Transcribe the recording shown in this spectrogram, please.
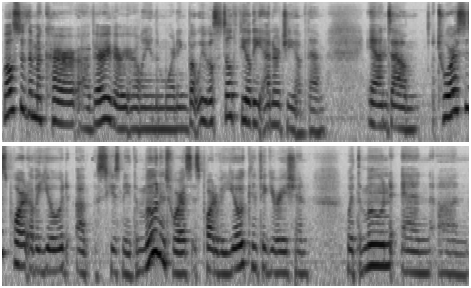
Most of them occur uh, very, very early in the morning, but we will still feel the energy of them. And um, Taurus is part of a yod, uh, excuse me, the moon in Taurus is part of a yod configuration with the moon and um,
